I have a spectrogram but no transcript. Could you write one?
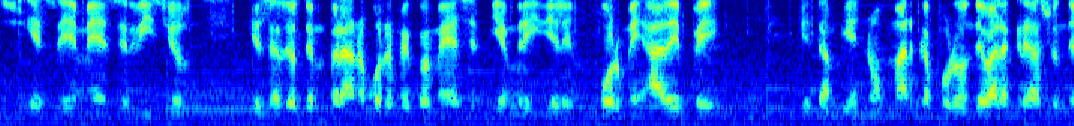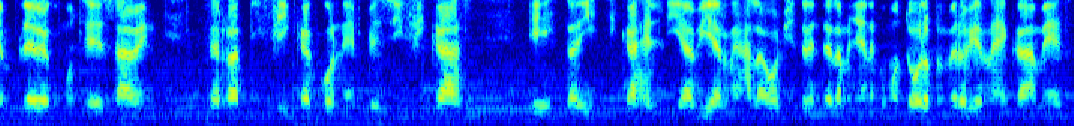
ISM de servicios que salió temprano con respecto al mes de septiembre y del informe ADP, que también nos marca por dónde va la creación de empleo, como ustedes saben, se ratifica con específicas estadísticas el día viernes a las 8 y 30 de la mañana, como todos los primeros viernes de cada mes,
